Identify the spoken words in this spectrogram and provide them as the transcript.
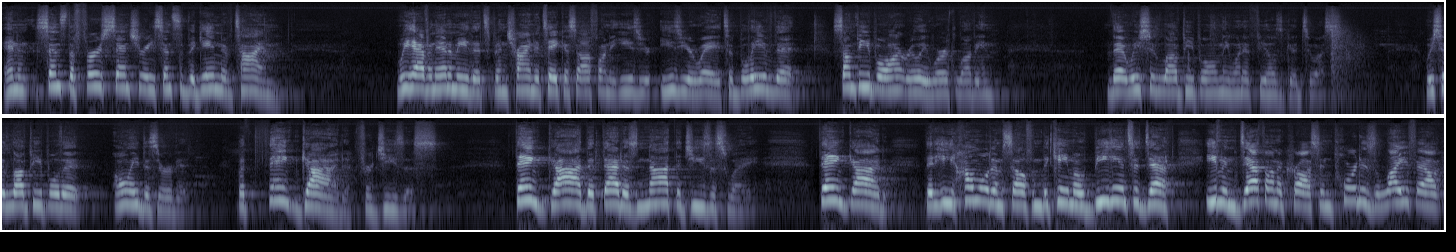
And since the first century, since the beginning of time, we have an enemy that's been trying to take us off on an easier, easier way, to believe that some people aren't really worth loving, that we should love people only when it feels good to us. We should love people that only deserve it. But thank God for Jesus. Thank God that that is not the Jesus way. Thank God that he humbled himself and became obedient to death, even death on a cross, and poured his life out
